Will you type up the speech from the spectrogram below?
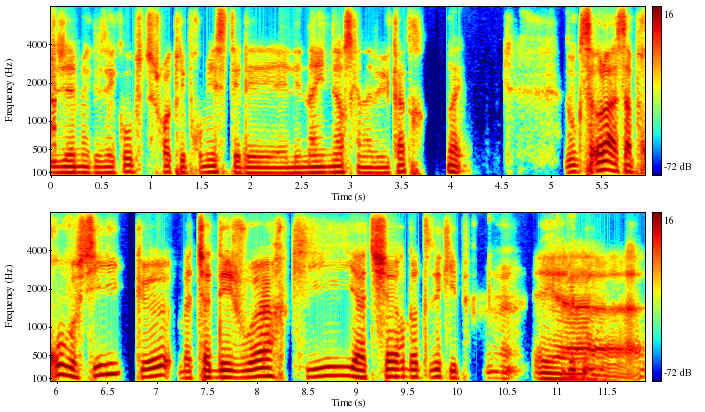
deuxièmes avec les échos, parce que je crois que les premiers, c'était les, les Niners qui en avaient eu quatre. Ouais. Donc ça, voilà, ça prouve aussi que bah, tu as des joueurs qui attirent d'autres équipes. ouais. Et Complètement. euh,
